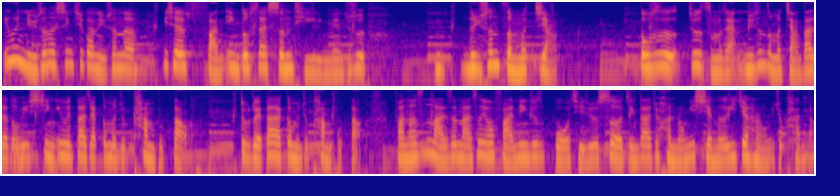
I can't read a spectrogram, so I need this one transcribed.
因为女生的性器官、女生的一些反应都是在身体里面，就是女女生怎么讲？都是就是怎么讲，女生怎么讲，大家都会信，因为大家根本就看不到，对不对？大家根本就看不到，反而是男生，男生有反应就是勃起，就是射精，大家就很容易显而易见，很容易就看到。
